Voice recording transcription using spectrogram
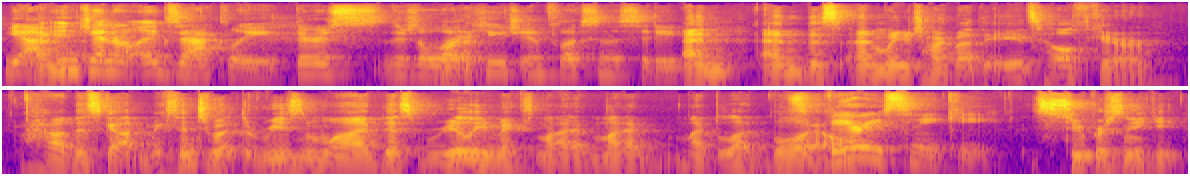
Yeah and, in general exactly. There's there's a lot Right. huge influx in the city. And and this and when you talk about the aids healthcare how this got mixed into it the reason why this really makes my my my blood boil very sneaky super sneaky.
